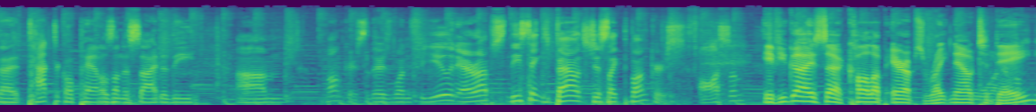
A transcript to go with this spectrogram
the tactical panels on the side of the um, bunker. So there's one for you and air ups. These things bounce just like the bunkers. Awesome. If you guys uh, call up AirUps right now today,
